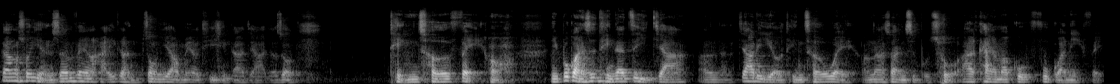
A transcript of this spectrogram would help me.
刚刚说衍生费用还有一个很重要没有提醒大家，叫做停车费哈。你不管是停在自己家，嗯，家里有停车位，啊，那算是不错啊。看有没有付付管理费，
